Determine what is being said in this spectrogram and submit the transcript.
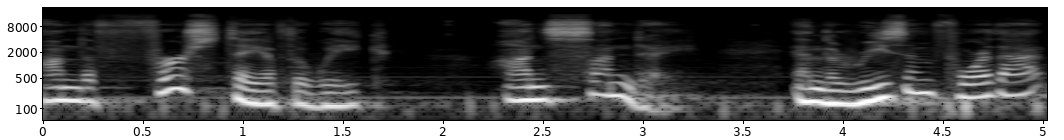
on the first day of the week, on Sunday. And the reason for that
